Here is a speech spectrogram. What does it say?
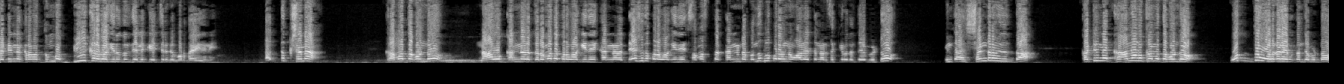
ಕಠಿಣ ಕ್ರಮ ತುಂಬಾ ಭೀಕರವಾಗಿರುತ್ತೆ ಅಂತ ಹೇಳಿಕೆ ಎಚ್ಚರಿಕೆ ಕೊಡ್ತಾ ಇದ್ದೀನಿ. ತತ್ಕ್ಷಣ ಕ್ರಮ ತಗೊಂಡು ನಾವು ಕನ್ನಡ ಧರ್ಮದ ಪರವಾಗಿದೆ, ಕನ್ನಡ ದೇಶದ ಪರವಾಗಿದೆ, ಸಮಸ್ತ ಕನ್ನಡ ಬಂಧುಗಳ ಪರವಾಗಿ ನಾವು ಆಡಳಿತ ನಡೆಸಕ್ಕಿರೋದಂತ ಹೇಳ್ಬಿಟ್ಟು ಇಂತಹ ಷಂಡರ ವಿರುದ್ಧ ಕಠಿಣ ಕಾನೂನು ಕ್ರಮ ತಗೊಂಡು ಒದ್ದು ಒಳಗಡೆ ಬೇಕಂತ ಬಿಟ್ಟು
